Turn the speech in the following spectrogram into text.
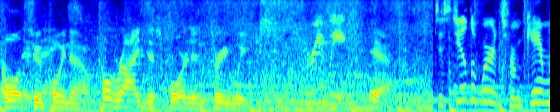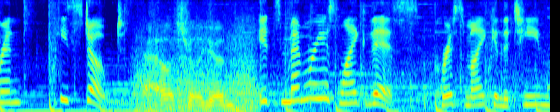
Full 2.0. We'll ride this board in three weeks. Three weeks. Yeah. To steal the words from Cameron, he's stoked. Yeah, that looks really good. It's memories like this Chris, Mike, and the team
